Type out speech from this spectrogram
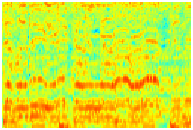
تغبير ل مب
